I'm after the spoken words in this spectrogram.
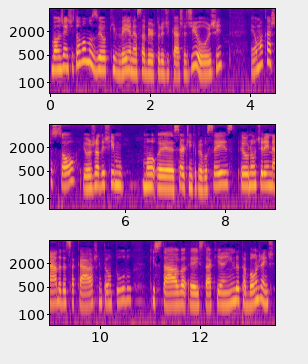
Bom, gente, então vamos ver o que veio nessa abertura de caixa de hoje. É uma caixa só, eu já deixei é, certinho aqui para vocês. Eu não tirei nada dessa caixa, então tudo que estava é, está aqui ainda, tá bom, gente?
